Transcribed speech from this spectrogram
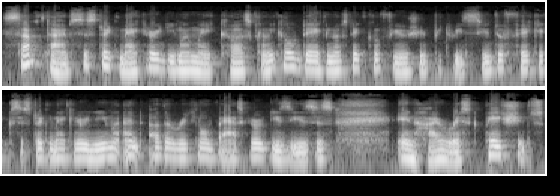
Sometimes cystoid macular edema may cause clinical diagnostic confusion between pseudophakic cystoid macular edema and other retinal vascular diseases in high-risk patients.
